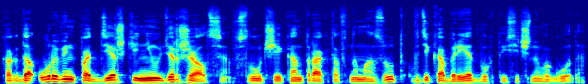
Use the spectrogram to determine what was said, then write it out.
когда уровень поддержки не удержался в случае контрактов на мазут в декабре 2000 года.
